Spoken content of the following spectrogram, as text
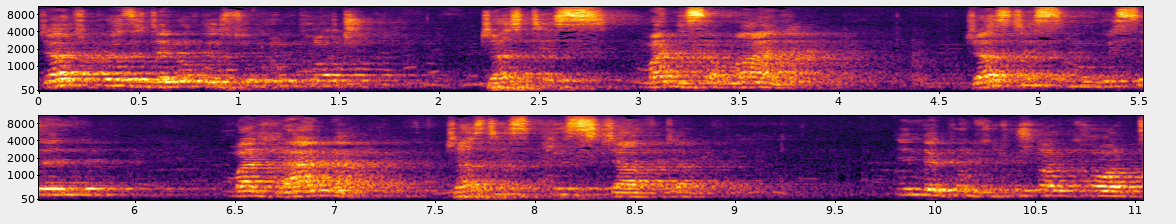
Judge President of the Supreme Court, Justice Mandisa Maya, Justice Mwisen Madlanga, Justice Chris Jafta, in the Constitutional Court,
